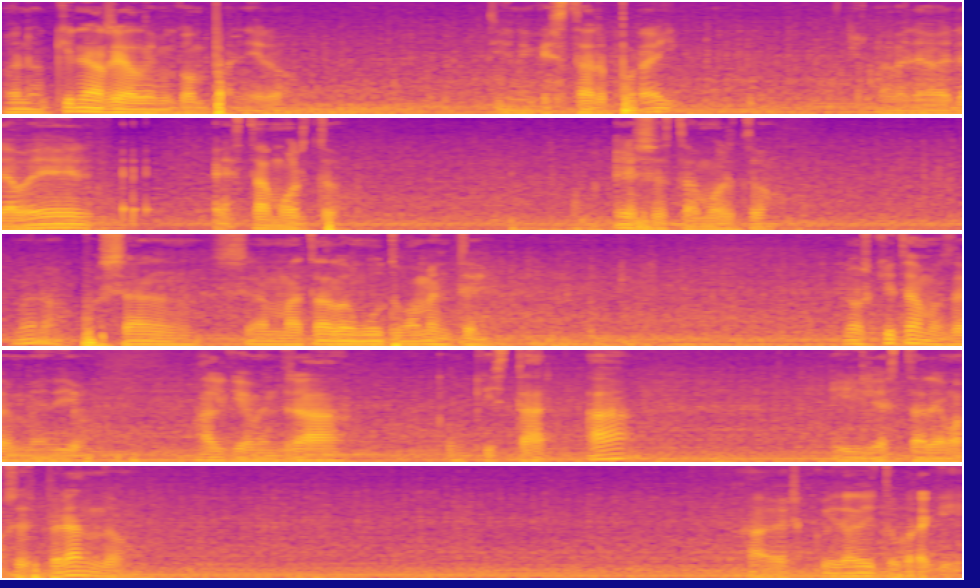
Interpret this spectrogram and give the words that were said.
Bueno quién ha reado de mi compañero tiene que estar por ahí. A ver a ver a ver. Está muerto. Eso está muerto. Bueno, pues se han, se han matado mutuamente. Nos quitamos de en medio. Alguien vendrá a conquistar A y le estaremos esperando. A ver, cuidadito por aquí.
